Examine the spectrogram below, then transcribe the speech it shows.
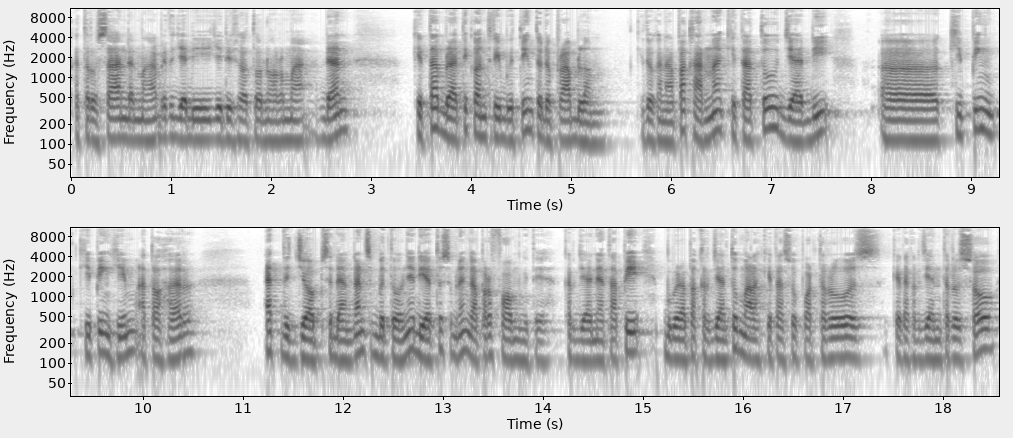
Keterusan dan menganggap itu jadi jadi suatu norma. Dan kita berarti contributing to the problem. Gitu kenapa? Karena kita tuh jadi uh, keeping keeping him atau her at the job. Sedangkan sebetulnya dia tuh sebenarnya nggak perform gitu ya kerjanya tapi beberapa kerjaan tuh malah kita support terus kita kerjain terus. So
